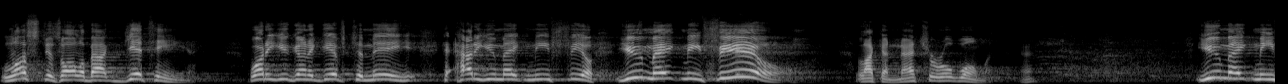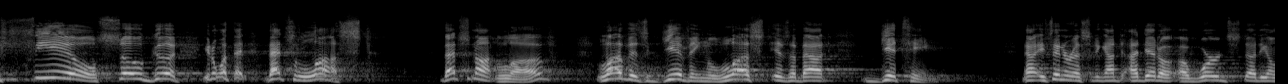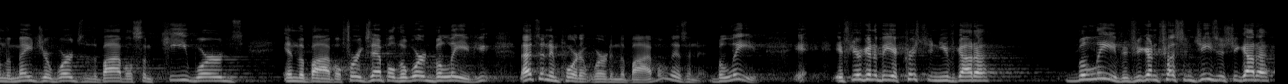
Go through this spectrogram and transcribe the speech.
Lust is all about getting. What are you going to give to me? How do you make me feel? You make me feel like a natural woman. You make me feel so good. You know what that that's lust. That's not love. Love is giving, lust is about getting. Now, it's interesting. I, I did a, a word study on the major words of the Bible, some key words in the Bible. For example, the word believe. You, that's an important word in the Bible, isn't it? Believe. If you're going to be a Christian, you've got to believe. If you're going to trust in Jesus, you got to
